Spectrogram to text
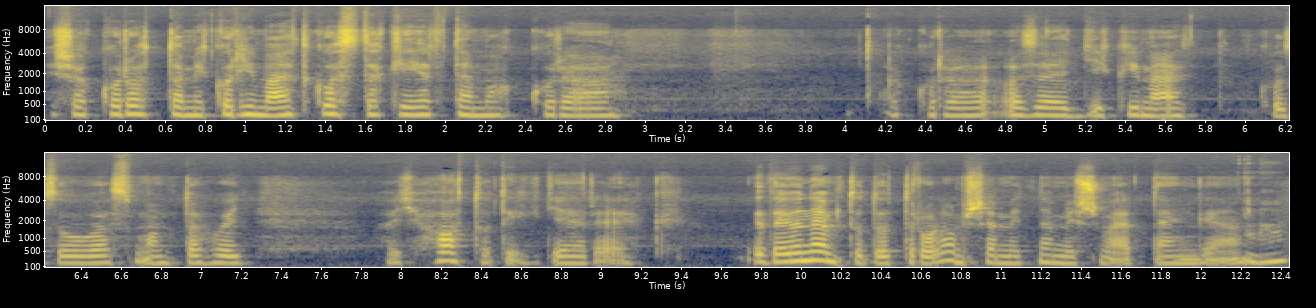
És akkor ott, amikor imádkoztak értem, akkor, a, akkor a, az egyik imádkozó azt mondta, hogy, hogy hatodik gyerek. De ő nem tudott rólam semmit, nem ismert engem. Uh-huh.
